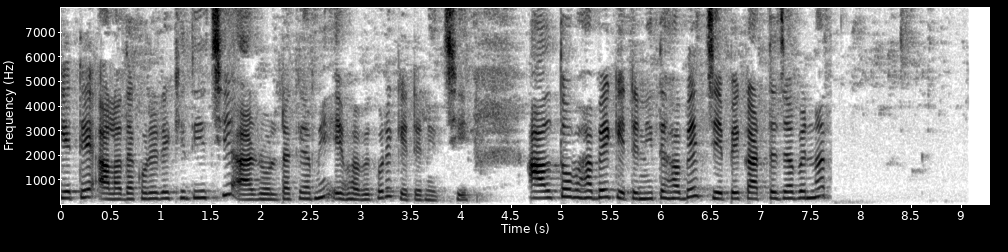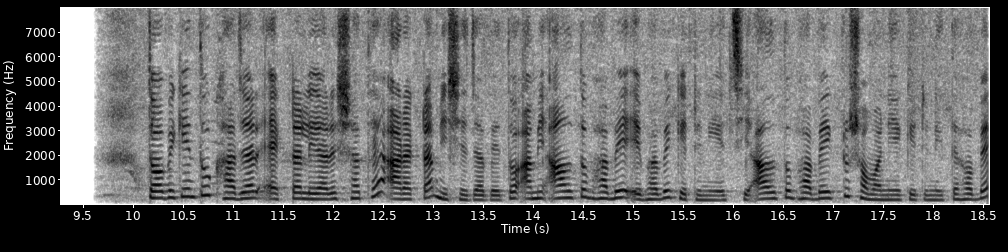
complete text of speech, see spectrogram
কেটে আলাদা করে রেখে দিয়েছি আর রোলটাকে আমি এভাবে করে কেটে নিচ্ছি। আলতোভাবে কেটে নিতে হবে, চেপে কাটতে যাবেন না। তবে কিন্তু খাজার একটা লেয়ারের সাথে আর একটা মিশে যাবে। তো আমি আলতোভাবে এভাবে কেটে নিয়েছি। আলতোভাবে একটু সময় নিয়ে কেটে নিতে হবে।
